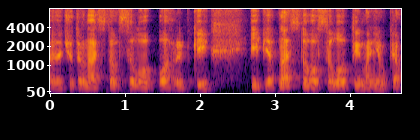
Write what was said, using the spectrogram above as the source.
14-го в село Погребки і 15-го в село Тиманівка.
